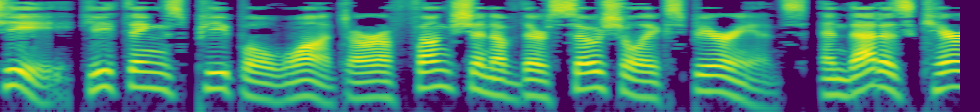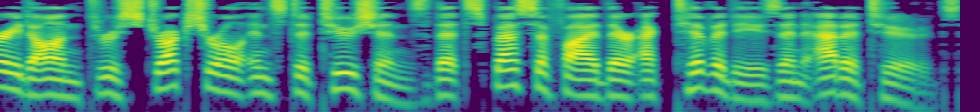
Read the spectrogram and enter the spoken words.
t he things people want are a function of their social experience, and that is carried on through structural institutions that specify their activities and attitudes.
